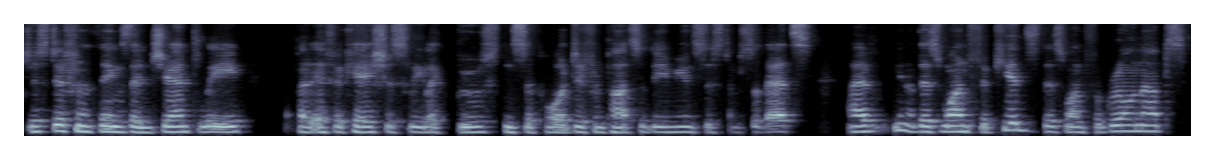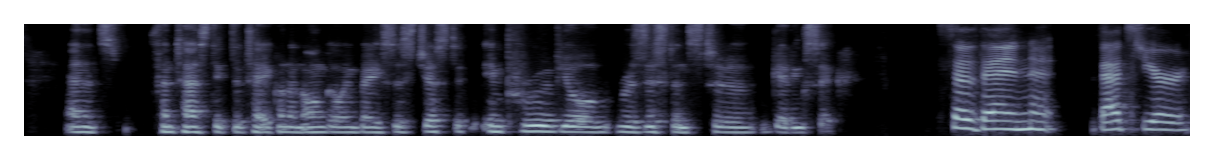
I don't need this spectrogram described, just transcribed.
just different things that gently but efficaciously like boost and support different parts of the immune system. So that's I've you know there's one for kids, there's one for grown-ups, and it's fantastic to take on an ongoing basis just to improve your resistance to getting sick. So then that's your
